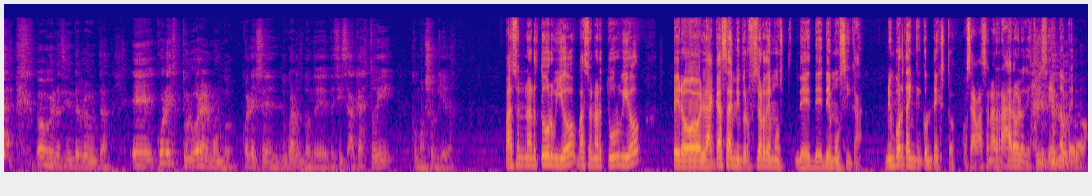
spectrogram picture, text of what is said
vamos con la siguiente pregunta. Eh, ¿Cuál es tu lugar en el mundo? ¿Cuál es el lugar donde decís, acá estoy como yo quiero? Va a sonar turbio, va a sonar turbio, pero la casa de mi profesor de, de, de- de música. No importa en qué contexto. O sea, va a sonar raro lo que estoy diciendo, pero,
